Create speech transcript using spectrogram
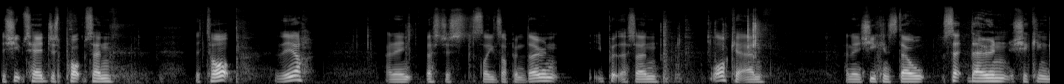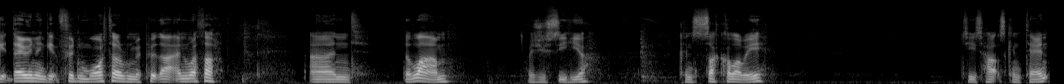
the sheep's head just pops in the top there, and then this just slides up and down. You put this in, lock it in, and then she can still sit down, she can get down and get food and water when we put that in with her. And the lamb, as you see here, can suckle away to his heart's content.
